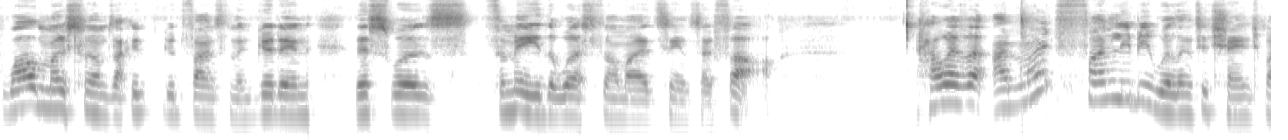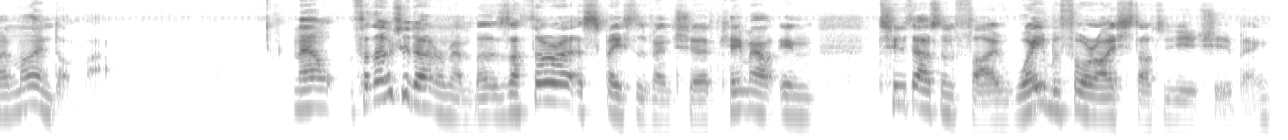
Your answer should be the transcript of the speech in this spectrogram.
while most films I could, could find something good in, this was, for me, the worst film I had seen so far. However, I might finally be willing to change my mind on that. Now, for those who don't remember, Zathura A Space Adventure came out in 2005, way before I started YouTubing,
